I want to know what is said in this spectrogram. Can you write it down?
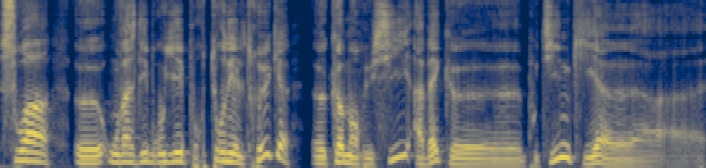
Soit euh, on va se débrouiller pour tourner le truc, euh, comme en Russie avec euh, Poutine qui a,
